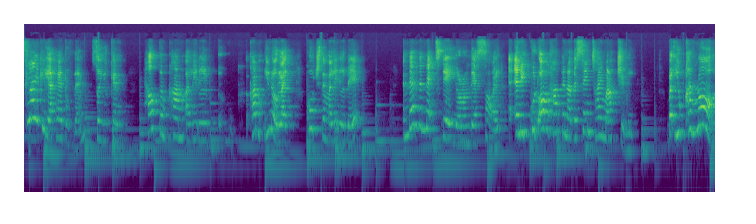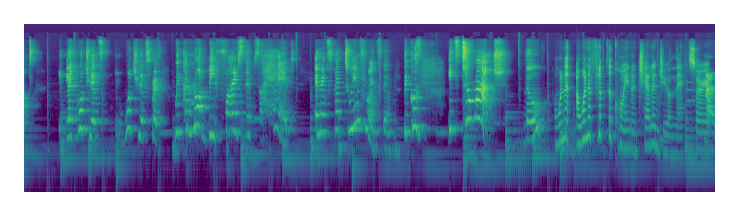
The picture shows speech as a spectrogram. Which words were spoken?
slightly ahead of them, so you can help them come a little, come you know like coach them a little bit and then the next day you're on their side and it could all happen at the same time actually but you cannot like what you ex- what you express we cannot be five steps ahead and expect to influence them because it's too much though I want to I want to flip the coin and challenge you on that. So I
